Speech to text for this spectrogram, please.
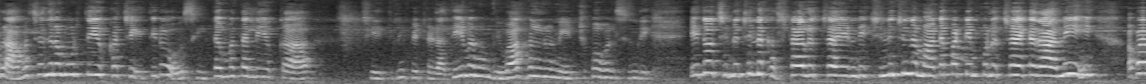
రామచంద్రమూర్తి యొక్క చేతిలో సీతమ్మ తల్లి యొక్క చేతిని పెట్టాడు. అది మనం వివాహంలో నేర్చుకోవాల్సింది. ఏదో చిన్న చిన్న కష్టాలు వచ్చాయండి చిన్న చిన్న మాట పట్టింపులు వచ్చాయి కదా అని. అబ్బా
